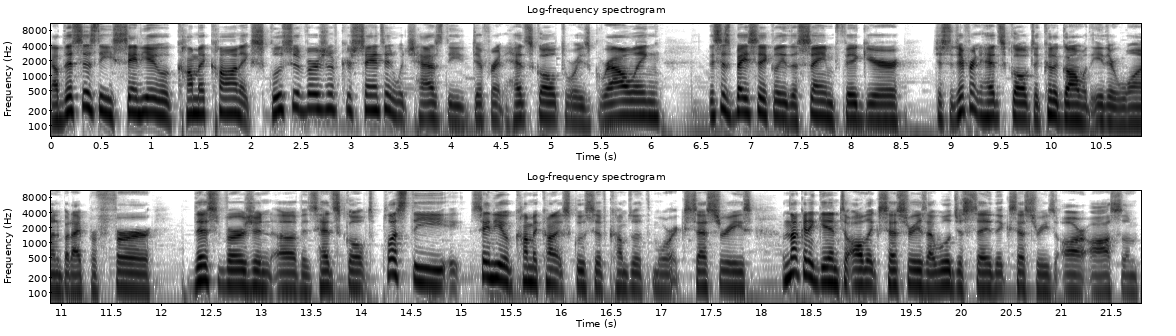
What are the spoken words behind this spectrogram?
Now this is the San Diego Comic-Con exclusive version of Krrsantan, which has the different head sculpt where he's growling. This is basically the same figure, just a different head sculpt. It could have gone with either one, but I prefer this version of his head sculpt. Plus the San Diego Comic-Con exclusive comes with more accessories. I'm not going to get into all the accessories. I will just say the accessories are awesome.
